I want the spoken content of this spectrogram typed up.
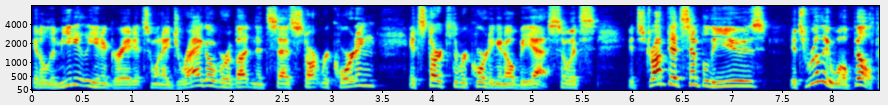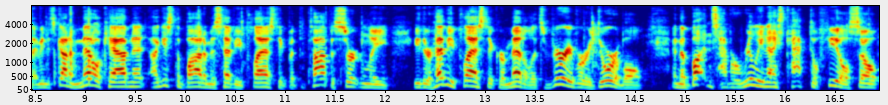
it'll immediately integrate it. So when I drag over a button that says start recording, it starts the recording in OBS. So it's it's drop dead simple to use. It's really well built. I mean, it's got a metal cabinet. I guess the bottom is heavy plastic, but the top is certainly either heavy plastic or metal. It's very, very durable. And the buttons have a really nice tactile feel. So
